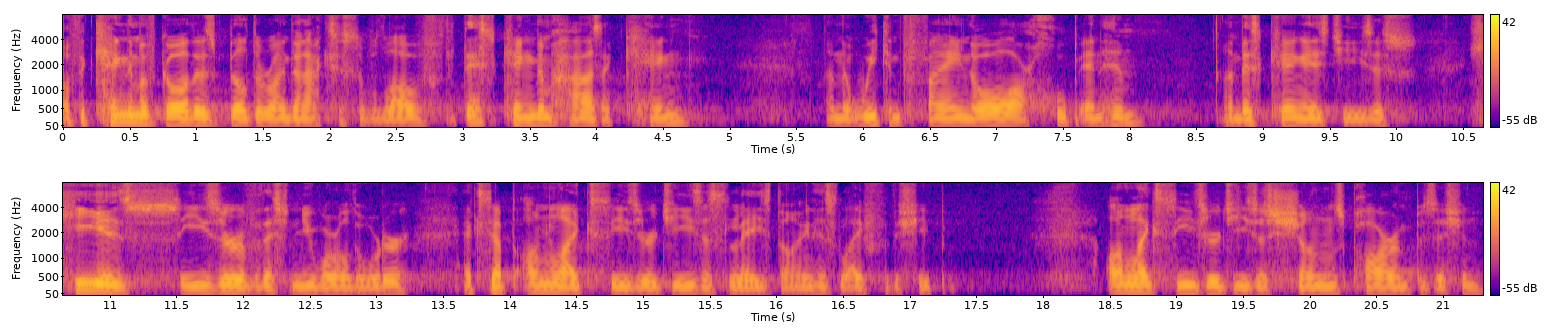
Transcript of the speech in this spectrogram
of the kingdom of God that is built around an axis of love, that this kingdom has a king and that we can find all our hope in him. And this king is Jesus. He is Caesar of this new world order, except unlike Caesar, Jesus lays down his life for the sheep. Unlike Caesar, Jesus shuns power and position.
